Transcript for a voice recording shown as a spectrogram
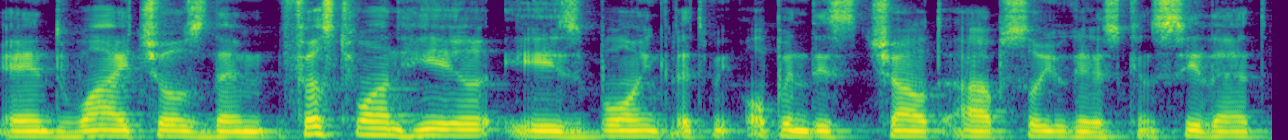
and why I chose them. First one here is Boeing. Let me open this chart up so you guys can see that.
